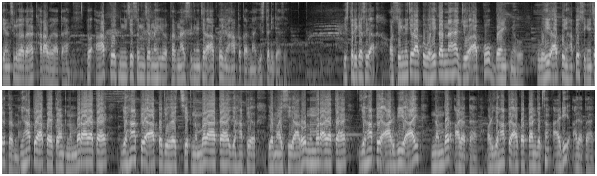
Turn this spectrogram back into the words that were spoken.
कैंसिल हो जाता है, ख़राब हो जाता है। तो आपको नीचे सिग्नेचर नहीं करना है। सिग्नेचर आपको यहाँ पर करना है, इस तरीके से। इस तरीके से, और सिग्नेचर आपको वही करना है जो आपको बैंक में हो। तो वही आपको यहाँ पे सिग्नेचर करना है। यहाँ पे आपका अकाउंट नंबर आ जाता है। यहाँ पे आपका जो है चेक नंबर आता है, यहाँ पे M I C R O number आ जाता है, यहाँ पे आर बी आई नंबर आ जाता है और यहाँ पे आपका ट्रांजेक्शन आईडी आ जाता है।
